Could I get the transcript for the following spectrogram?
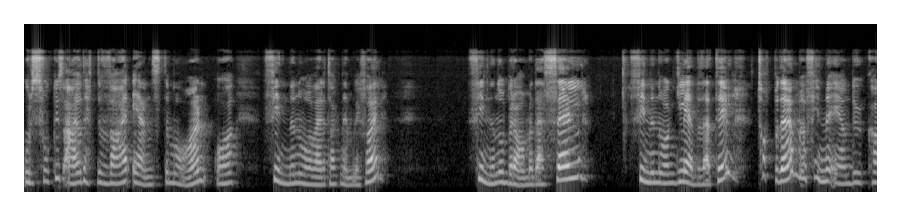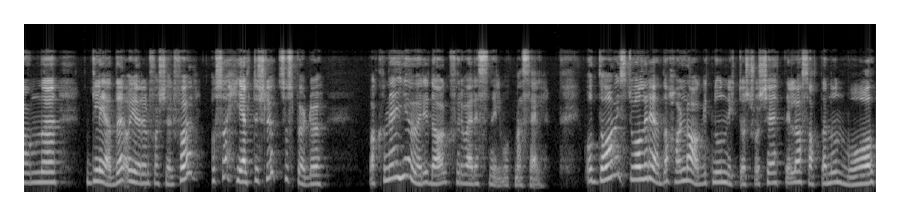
Ols-fokus er jo dette hver eneste morgen å finne noe å være takknemlig for. Finne noe bra med deg selv. Finne noe å glede deg til. Toppe det med å finne en du kan eh, glede og gjøre en forskjell for. Og så helt til slutt så spør du hva kan jeg gjøre i dag for å være snill mot meg selv? Og da, hvis du allerede har laget noen nyttårsforsett, eller har satt deg noen mål,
